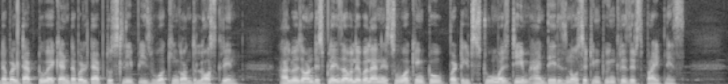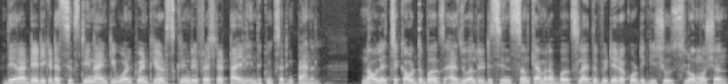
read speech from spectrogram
Double tap to wake and double tap to sleep is working on the lock screen. Always on display is available and it's working too but it's too much dim and there is no setting to increase its brightness. There are dedicated 60, 90, 120Hz screen refresh rate tile in the quick setting panel. Now let's check out the bugs as you already seen some camera bugs like the video recording issues, slow motion.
